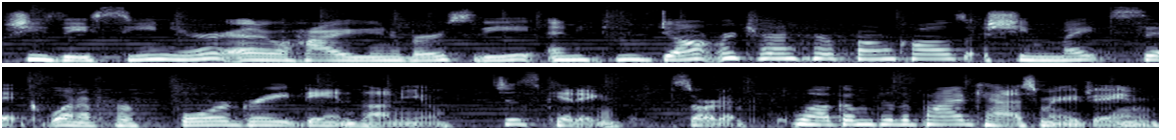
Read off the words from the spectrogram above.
She's a senior at Ohio University, and if you don't return her phone calls, she might sick one of her four Great Danes on you. Just kidding, sort of. Welcome to the podcast, Mary Jane.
